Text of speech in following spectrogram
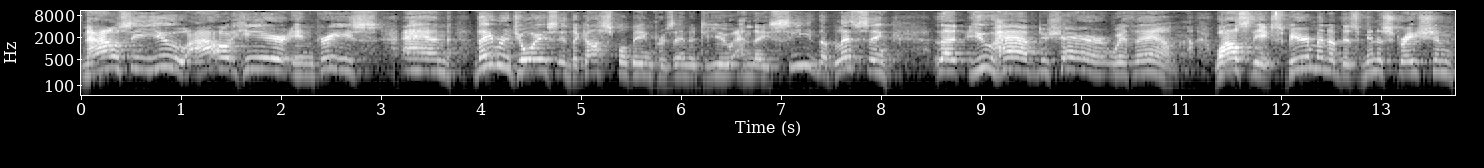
now see you out here in Greece and they rejoice in the gospel being presented to you and they see the blessing that you have to share with them. Whilst the experiment of this ministration,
